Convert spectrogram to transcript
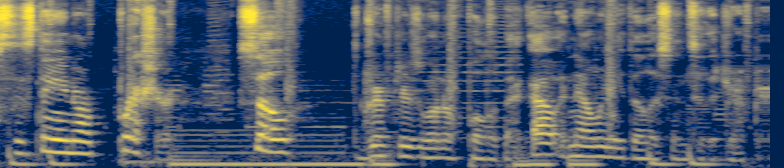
sustain our pressure. So the drifter is going to pull it back out and now we need to listen to the drifter.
